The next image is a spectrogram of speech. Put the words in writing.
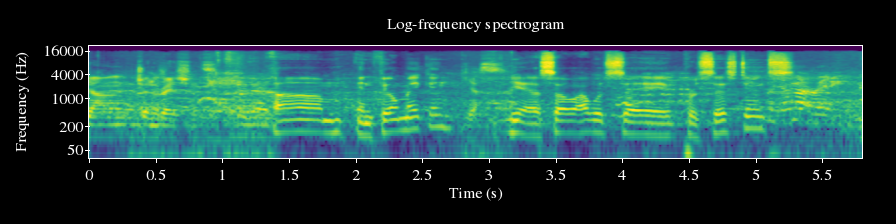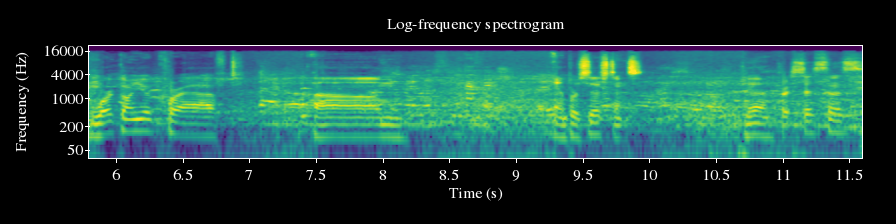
young generations. Um, in filmmaking? Yes. Yeah. So I would say persistence, work on your craft, um, and persistence. Yeah. Persistence,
